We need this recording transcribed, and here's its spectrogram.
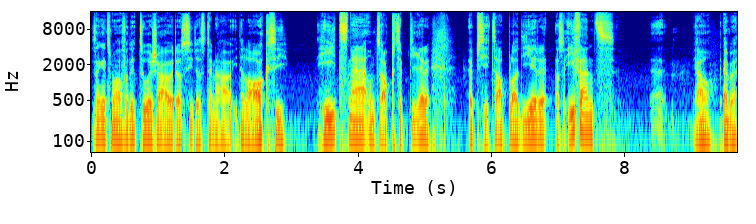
sage jetzt mal von den Zuschauern, dass sie das dann auch in der Lage sind, hinzunehmen und zu akzeptieren. Ob sie jetzt applaudieren, also ich fände es, äh, ja, eben,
